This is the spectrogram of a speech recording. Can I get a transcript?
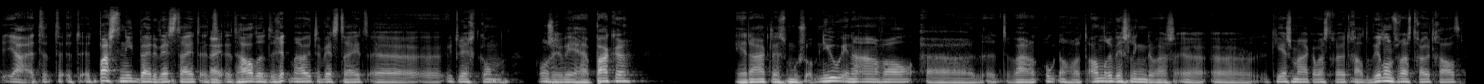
ja, het, het, het, het paste niet bij de wedstrijd. Het, Nee. het haalde het ritme uit de wedstrijd. Utrecht kon, kon zich weer herpakken. Heracles moest opnieuw in een aanval. Eh, er waren ook nog wat andere wisselingen. Er was, eh eh, Keersmaker was eruit gehaald. Willems was eruit gehaald.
